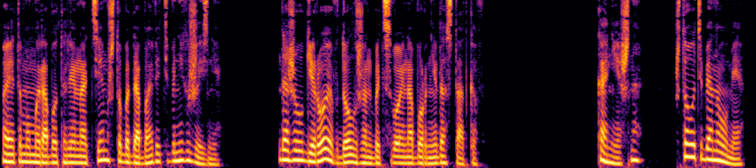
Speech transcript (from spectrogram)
поэтому мы работали над тем, чтобы добавить в них жизни. Даже у героев должен быть свой набор недостатков — «Конечно. Что у тебя на уме?»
